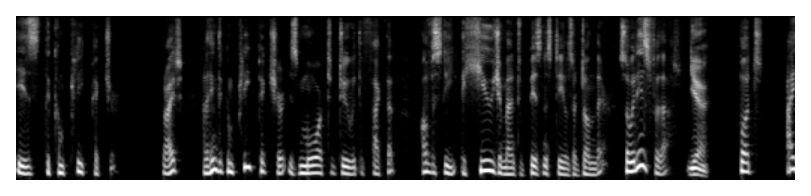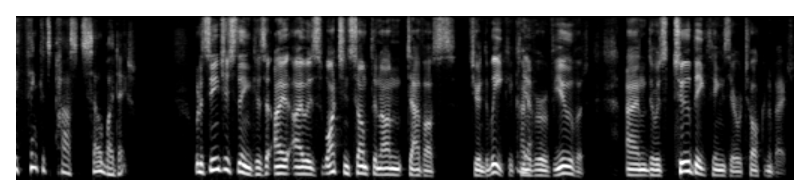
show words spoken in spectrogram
is the complete picture, right? And I think the complete picture is more to do with the fact that obviously a huge amount of business deals are done there. So it is for that. Yeah. But I think it's past sell by date. Well, it's interesting because I, I was watching something on Davos during the week, a kind of a review of it. And there was two big things they were talking about.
